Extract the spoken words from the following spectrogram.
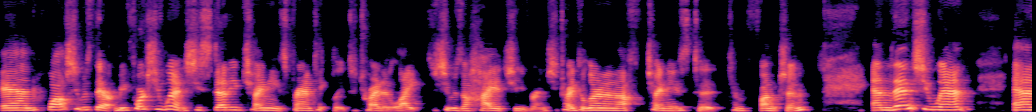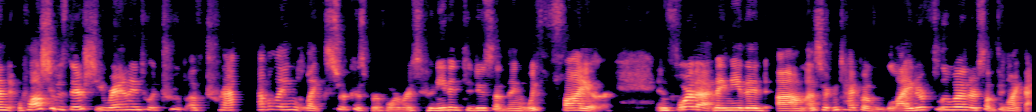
And while she was there, before she went, she studied Chinese frantically to try to like, she was a high achiever and she tried to learn enough Chinese to, to function. And then she went, and while she was there, she ran into a troupe of traveling like circus performers who needed to do something with fire. And for that, they needed um, a certain type of lighter fluid or something like that.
